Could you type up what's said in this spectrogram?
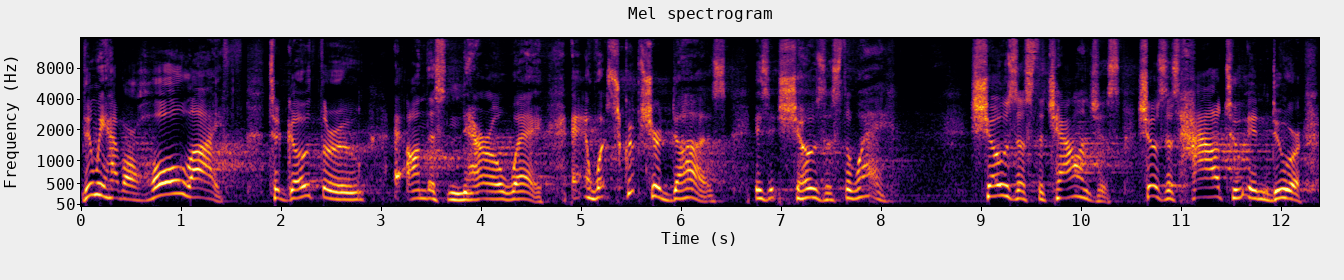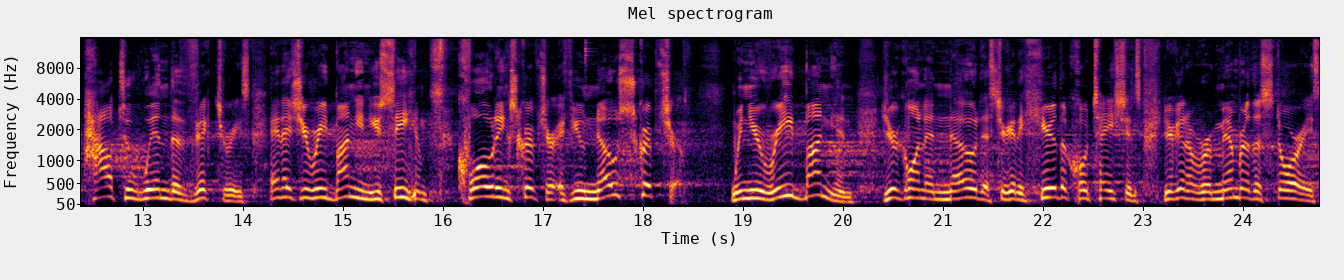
Then we have our whole life to go through on this narrow way. And what Scripture does is it shows us the way shows us the challenges, shows us how to endure, how to win the victories. And as you read Bunyan, you see him quoting scripture. If you know scripture, when you read Bunyan, you're going to notice, you're going to hear the quotations, you're going to remember the stories.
